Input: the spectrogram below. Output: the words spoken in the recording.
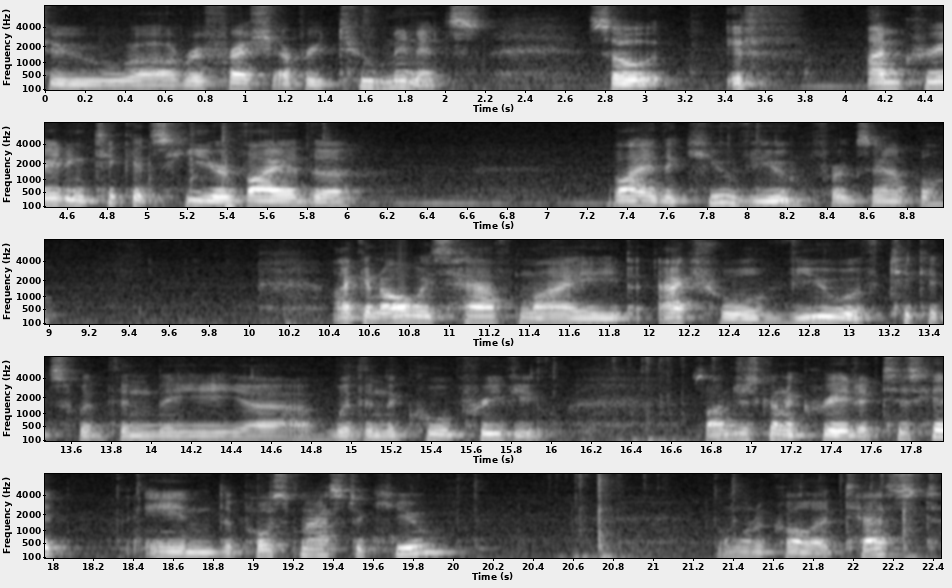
to uh, refresh every two minutes. So if I'm creating tickets here via the via the queue view, for example, I can always have my actual view of tickets within the uh, within the cool preview. So I'm just going to create a ticket in the postmaster queue. I'm going to call it test,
